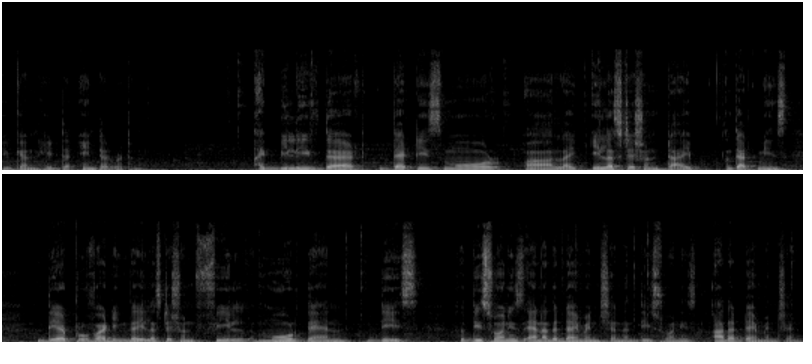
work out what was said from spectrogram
you can hit the enter button. I believe that that is more uh, like illustration type. That means they are providing the illustration feel more than this. So this one is another dimension and this one is other dimension.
